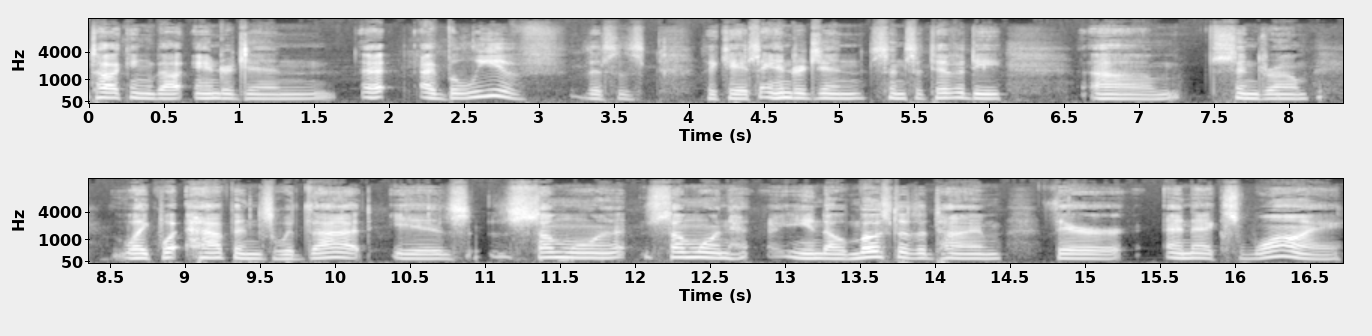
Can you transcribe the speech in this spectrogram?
talking about, androgen, uh, I believe this is the case, androgen sensitivity um, syndrome. Like what happens with that is someone, someone, you know, most of the time they're an XY,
